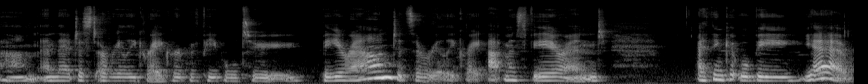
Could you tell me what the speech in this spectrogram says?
Um, and they're just a really great group of people to be around. It's a really great atmosphere. And I think it will be, yeah,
